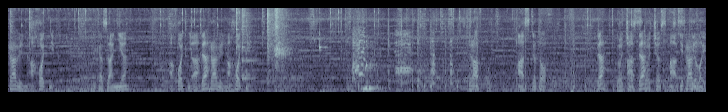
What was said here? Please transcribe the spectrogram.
Правильно, охотник. Приказание. Охотник. Да, да, правильно, охотник. Здрав будь. Ас готов. Да, тотчас, да, тотчас, ас делаю.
